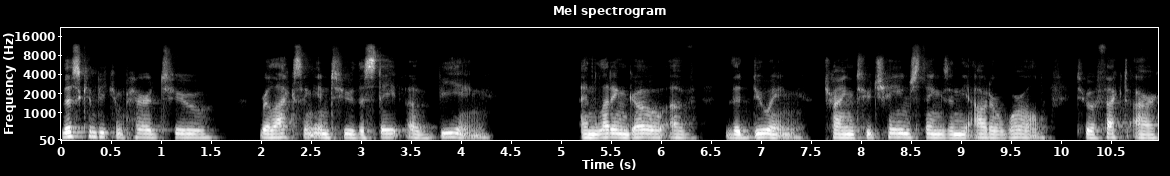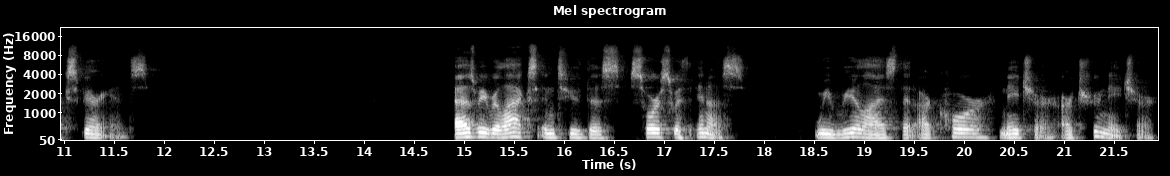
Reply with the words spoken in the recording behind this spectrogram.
This can be compared to relaxing into the state of being and letting go of the doing, trying to change things in the outer world to affect our experience. As we relax into this source within us, we realize that our core nature, our true nature,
